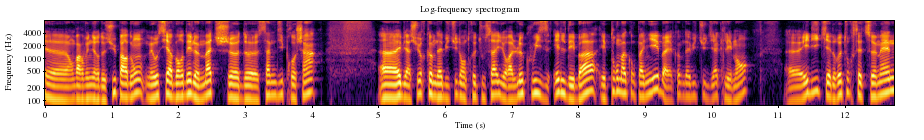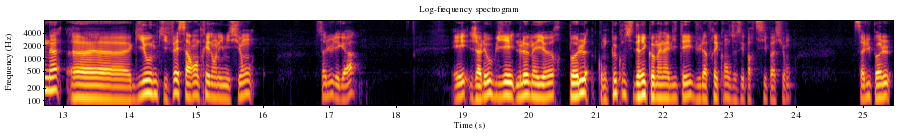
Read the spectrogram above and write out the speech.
Euh, on va revenir dessus, pardon, mais aussi aborder le match de samedi prochain. Euh, et bien sûr, comme d'habitude, entre tout ça, il y aura le quiz et le débat. Et pour m'accompagner, bah, comme d'habitude, il y a Clément, euh, Ellie qui est de retour cette semaine, euh, Guillaume qui fait sa rentrée dans l'émission. Salut les gars. Et j'allais oublier le meilleur, Paul, qu'on peut considérer comme un invité vu la fréquence de ses participations. Salut Paul.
